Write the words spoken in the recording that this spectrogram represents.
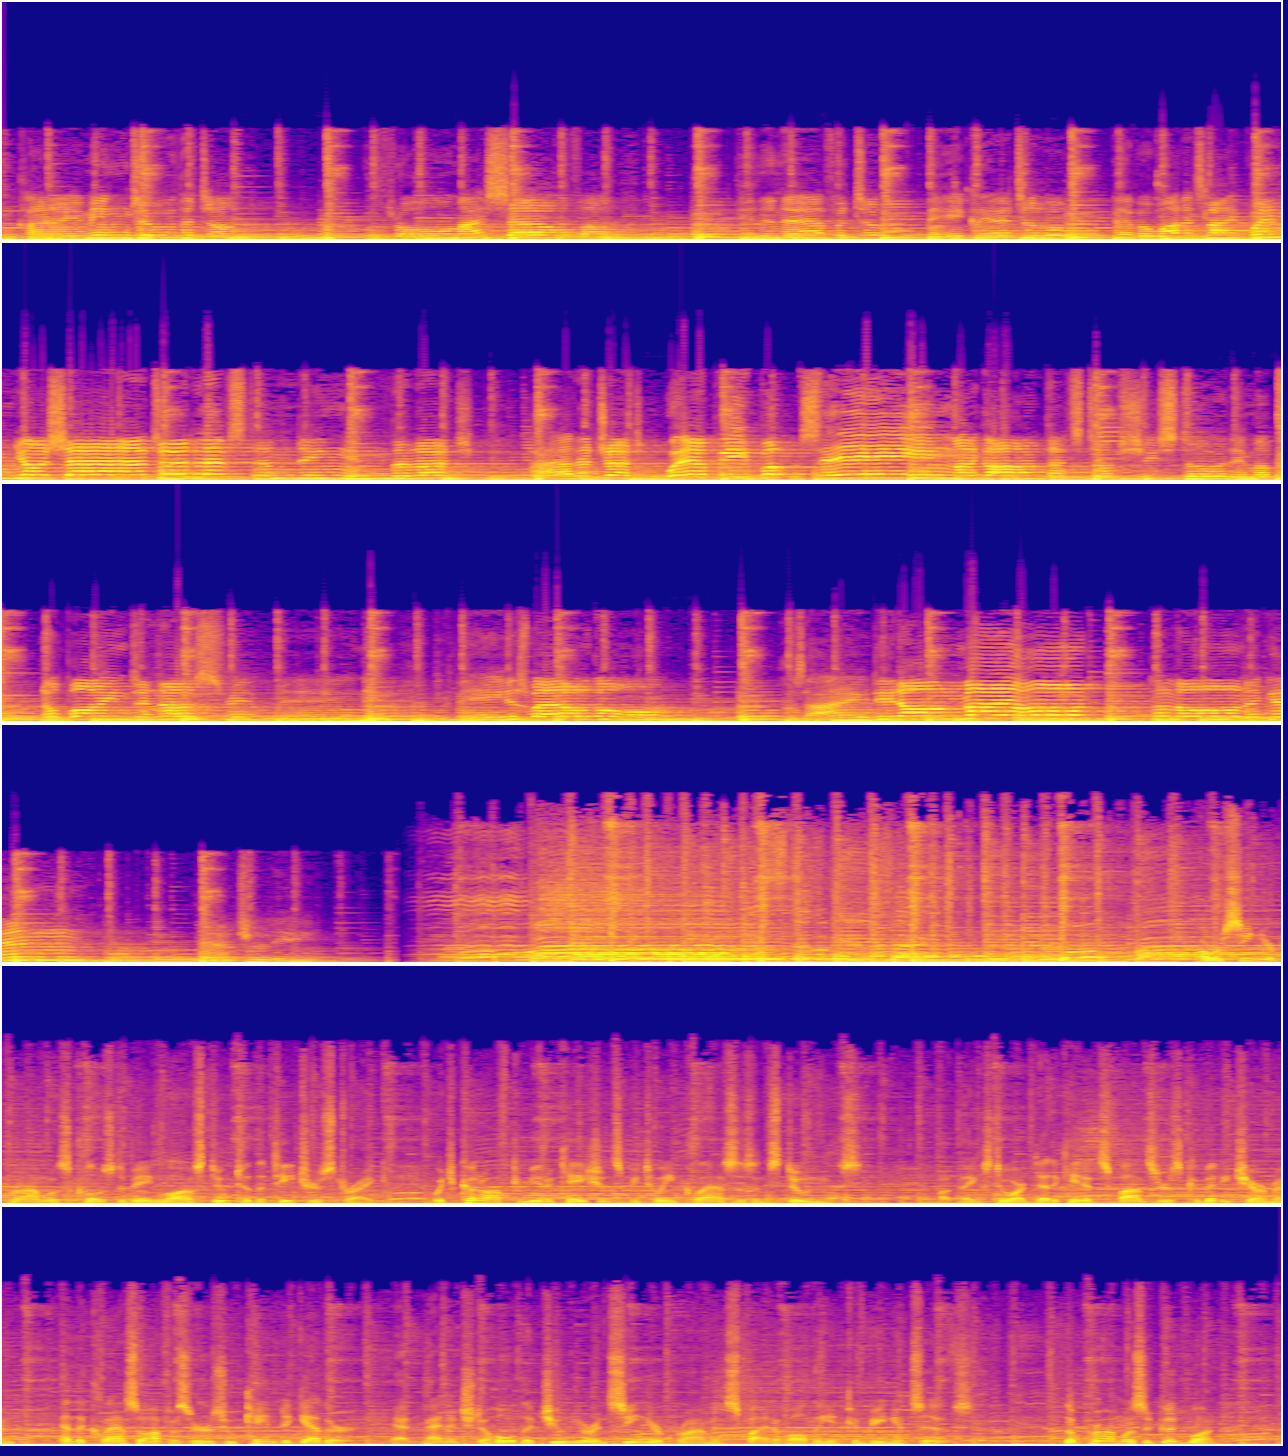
And climbing to the top, will throw myself off in an effort to make clear to whoever what it's like when you're shattered, left standing in the lurch at a church where people saying, My God, that's tough. She stood him up. No point in us remaining. We may as well go on did on my own, alone again, naturally. Our senior prom was close to being lost due to the teachers' strike, which cut off communications between classes and students. But thanks to our dedicated sponsors, committee chairman, and the class officers who came together and managed to hold the junior and senior prom in spite of all the inconveniences. The prom was a good one,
